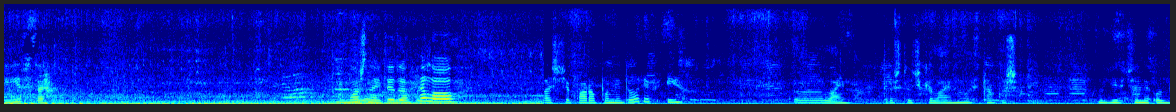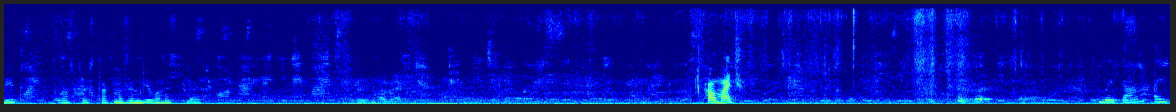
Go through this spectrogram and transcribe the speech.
і все. Можна йти до Hello! Ще пара помідорів і е, лайм. Три штучки лайму. Ось також. У дівчини обід. Просто ось так на землі вони сплять. How much? 18 18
